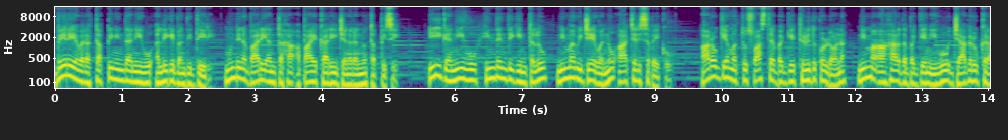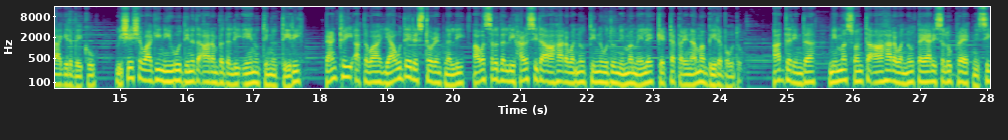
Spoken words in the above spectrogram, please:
ಬೇರೆಯವರ ತಪ್ಪಿನಿಂದ ನೀವು ಅಲ್ಲಿಗೆ ಬಂದಿದ್ದೀರಿ. ಮುಂದಿನ ಬಾರಿ ಅಂತಹ ಅಪಾಯಕಾರಿ ಜನರನ್ನು ತಪ್ಪಿಸಿ. ಈಗ ನೀವು ಹಿಂದೆಂದಿಗಿಂತಲೂ ನಿಮ್ಮ ವಿಜಯವನ್ನು ಆಚರಿಸಬೇಕು. ಆರೋಗ್ಯ ಮತ್ತು ಸ್ವಾಸ್ಥ್ಯ ಬಗ್ಗೆ ತಿಳಿದುಕೊಳ್ಳೋಣ. ನಿಮ್ಮ ಆಹಾರದ ಬಗ್ಗೆ ನೀವು ಜಾಗರೂಕರಾಗಿರಬೇಕು. ವಿಶೇಷವಾಗಿ ನೀವು ದಿನದ ಆರಂಭದಲ್ಲಿ ಏನು ತಿನ್ನುತ್ತೀರಿ? ಪ್ಯಾಂಟ್ರಿ ಅಥವಾ ಯಾವುದೇ ರೆಸ್ಟೋರೆಂಟ್ನಲ್ಲಿ ಅವಸರದಲ್ಲಿ ಹಳಸಿದ ಆಹಾರವನ್ನು ತಿನ್ನುವುದು ನಿಮ್ಮ ಮೇಲೆ ಕೆಟ್ಟ ಪರಿಣಾಮ ಬೀರಬಹುದು. ಆದ್ದರಿಂದ ನಿಮ್ಮ ಸ್ವಂತ ಆಹಾರವನ್ನು ತಯಾರಿಸಲು ಪ್ರಯತ್ನಿಸಿ,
